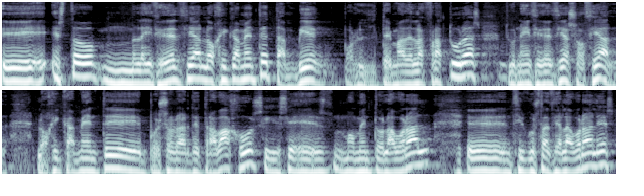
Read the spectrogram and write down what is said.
Eh, esto, mm, la incidencia, lógicamente, también por el tema de las fracturas, de una incidencia social. Lógicamente, pues horas de trabajo, si es momento laboral, eh, en circunstancias laborales,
